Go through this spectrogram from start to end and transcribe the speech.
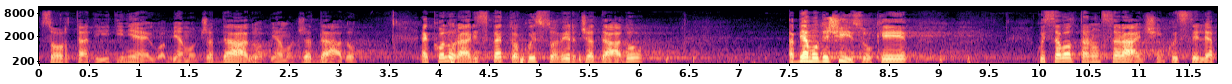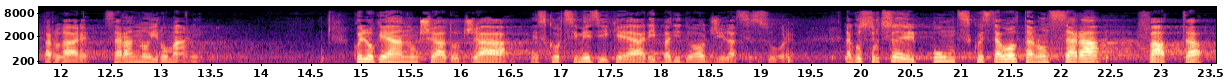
sorta di diniego, abbiamo già dato, abbiamo già dato. Ecco, allora rispetto a questo aver già dato, abbiamo deciso che questa volta non sarà il 5 Stelle a parlare, saranno i romani. Quello che ha annunciato già nei scorsi mesi che ha ribadito oggi l'assessore. La costruzione del PUMS questa volta non sarà fatta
